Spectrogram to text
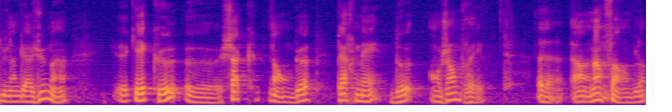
du langage humain, qui est que chaque langue permet de engendrer euh, un ensemble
